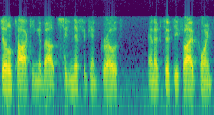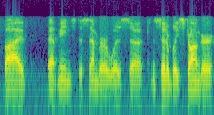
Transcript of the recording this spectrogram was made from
still talking about significant growth and at 55.5, that means December was uh, considerably stronger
